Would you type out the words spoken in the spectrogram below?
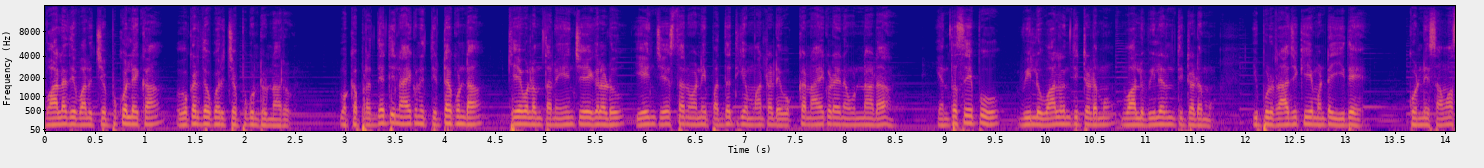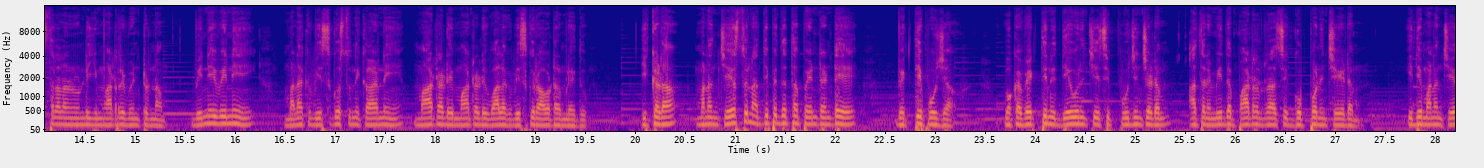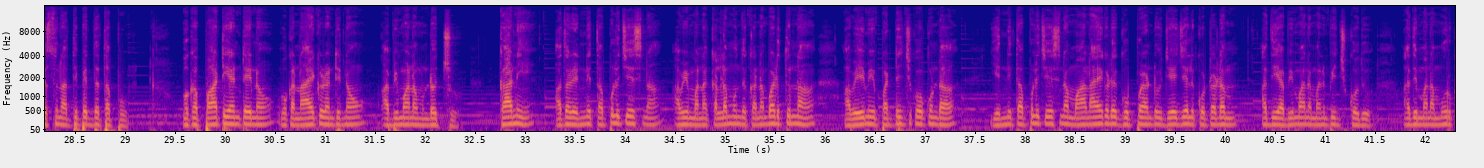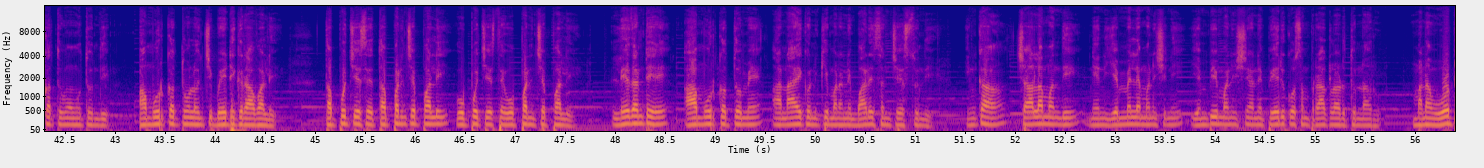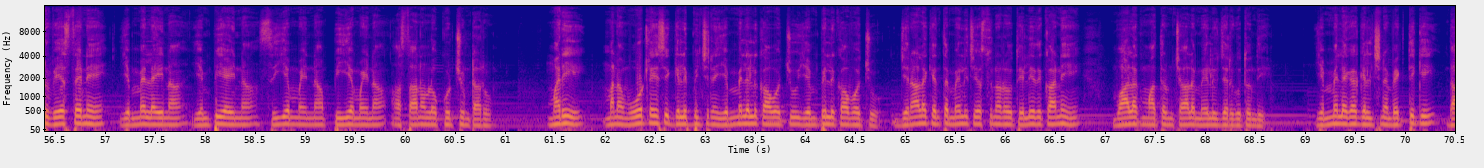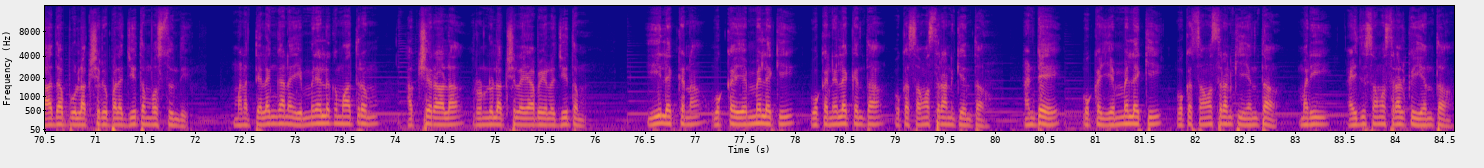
వాళ్ళది వాళ్ళు చెప్పుకోలేక ఒకరిది ఒకరు చెప్పుకుంటున్నారు. ఒక ప్రత్యర్థి నాయకుని తిట్టకుండా కేవలం తను ఏం చేయగలడు ఏం చేస్తాను అని పద్ధతిగా మాట్లాడే ఒక్క నాయకుడైనా ఉన్నాడా? ఎంతసేపు వీళ్ళు వాళ్ళని తిట్టడము వాళ్ళు వీళ్ళని తిట్టడము? ఇప్పుడు రాజకీయం అంటే ఇదే. కొన్ని సంవత్సరాల నుండి ఈ మాటలు వింటున్నాం. విని విని మనకు విసుగొస్తుంది కానీ మాట్లాడి మాట్లాడి వాళ్ళకి విసుగు రావడం లేదు. ఇక్కడ మనం చేస్తున్న అతిపెద్ద తప్పు ఏంటంటే వ్యక్తి పూజ. ఒక వ్యక్తిని దేవుని చేసి పూజించడం అతని మీద పాటలు రాసి గొప్పని చేయడం. ఇది మనం చేస్తున్న అతిపెద్ద తప్పు. ఒక పార్టీ అంటేనో ఒక నాయకుడు అంటేనో అభిమానం ఉండొచ్చు. కానీ అతడు ఎన్ని తప్పులు చేసినా అవి మన కళ్ళ ముందు కనబడుతున్నా అవేమీ పట్టించుకోకుండా ఎన్ని తప్పులు చేసినా మా నాయకుడే గొప్ప అంటూ జేజేలు కొట్టడం అది అభిమానం అనిపించుకోదు. అది మన మూర్ఖత్వం అవుతుంది. ఆ మూర్ఖత్వంలోంచి బయటికి రావాలి. తప్పు చేస్తే తప్పని చెప్పాలి ఒప్పు చేస్తే ఒప్పని చెప్పాలి. లేదంటే ఆ మూర్ఖత్వమే ఆ నాయకునికి మనల్ని బానిసం చేస్తుంది. ఇంకా చాలామంది నేను ఎమ్మెల్యే మనిషిని ఎంపీ మనిషిని అనే పేరు కోసం ప్రాకులాడుతున్నారు. మనం ఓటు వేస్తేనే ఎమ్మెల్యే అయినా ఎంపీ అయినా సీఎం అయినా పీఎం అయినా ఆ స్థానంలో కూర్చుంటారు. మరి మనం ఓట్లేసి గెలిపించిన ఎమ్మెల్యేలు కావచ్చు ఎంపీలు కావచ్చు జనాలకు ఎంత మేలు చేస్తున్నారో తెలియదు కానీ వాళ్ళకు మాత్రం చాలా మేలు జరుగుతుంది. ఎమ్మెల్యేగా గెలిచిన వ్యక్తికి దాదాపు లక్ష రూపాయల జీతం వస్తుంది. మన తెలంగాణ ఎమ్మెల్యేలకు మాత్రం అక్షరాల రెండు లక్షల యాభై వేల జీతం. ఈ లెక్కన ఒక ఎమ్మెల్యేకి ఒక నెలకెంత ఒక సంవత్సరానికి ఎంత? అంటే ఒక ఎమ్మెల్యేకి ఒక సంవత్సరానికి ఎంత? మరి ఐదు సంవత్సరాలకు ఎంత?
